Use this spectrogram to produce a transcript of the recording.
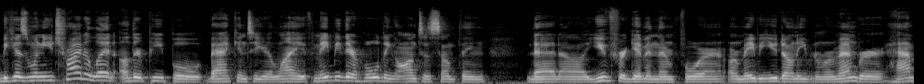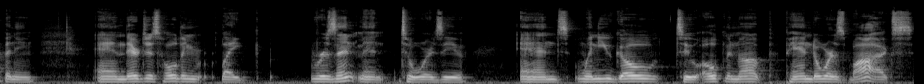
Because when you try to let other people back into your life, maybe they're holding on to something that uh, you've forgiven them for, or maybe you don't even remember happening, and they're just holding like resentment towards you. And when you go to open up Pandora's box,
